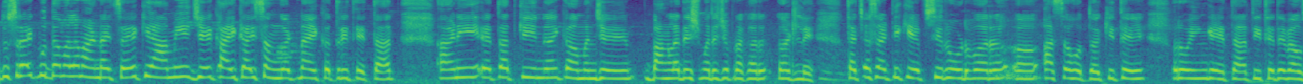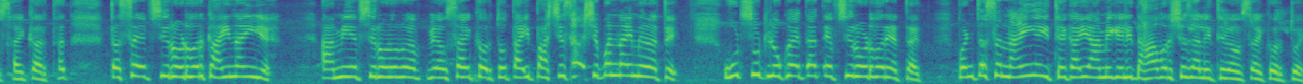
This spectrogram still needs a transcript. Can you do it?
दुसरा एक मुद्दा मला मांडायचा आहे की आम्ही जे काही काही संघटना एकत्रित येतात आणि येतात की नाही का म्हणजे बांगलादेशमध्ये जे प्रकार घडले त्याच्यासाठी की एफ सी रोडवर असं होतं की ते रोहिंगे येतात तिथे ते व्यवसाय करतात. तसं एफ सी रोडवर काही नाही आहे आम्ही एफ सी रोडवर व्यवसाय करतो. ताई पाचशे सहाशे पण नाही मिळत आहे. उठसूट लोक येतात एफ सी रोडवर येत आहेत. पण तसं नाही आहे इथे काही. आम्ही गेली दहा वर्ष झाले इथे व्यवसाय करतोय.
